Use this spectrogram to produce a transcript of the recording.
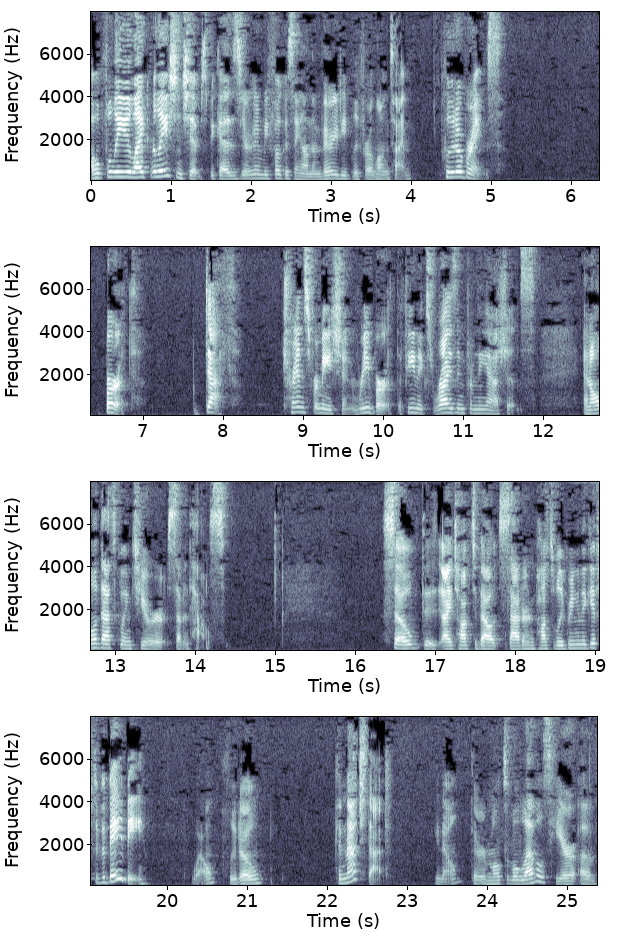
hopefully you like relationships because you're going to be focusing on them very deeply for a long time. Pluto brings birth, death, transformation, rebirth, the phoenix rising from the ashes. And all of that's going to your seventh house. So the, I talked about Saturn possibly bringing the gift of a baby. Well, Pluto can match that. You know, there are multiple levels here of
